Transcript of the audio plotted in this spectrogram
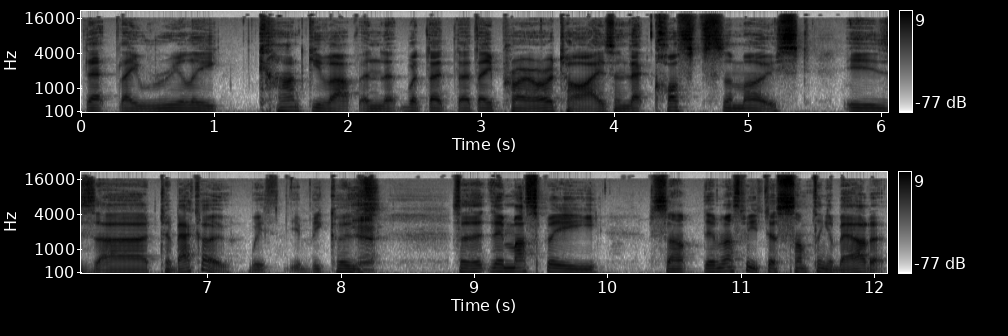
that they really can't give up and that what that, that they prioritize and that costs the most is uh, tobacco with because Yeah. so that there must be some there must be just something about it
